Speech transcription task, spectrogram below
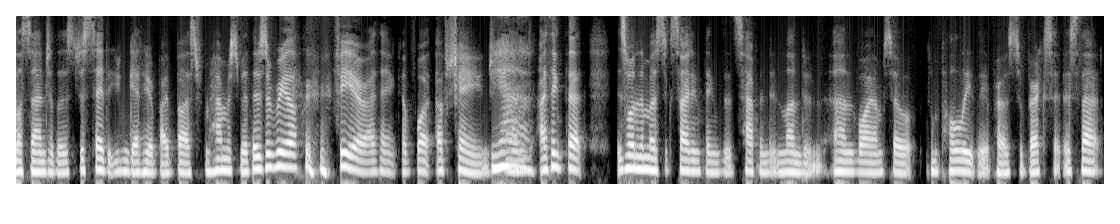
Los Angeles. Just say that you can get here by bus from Hammersmith." There's a real fear, I think, of what of change. Yeah. and I think that is one of the most exciting things that's happened in London, and why I'm so completely opposed to Brexit is that.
